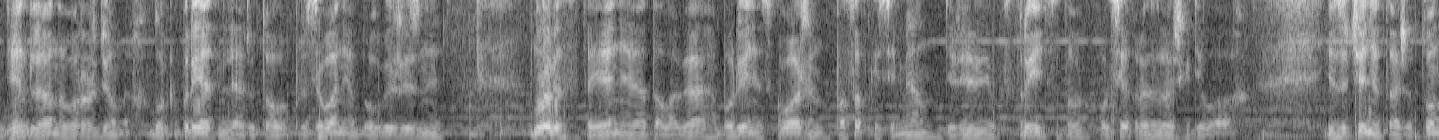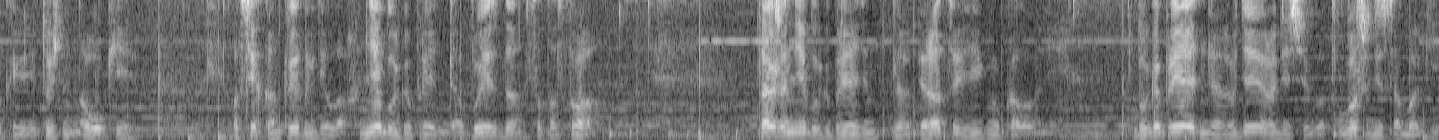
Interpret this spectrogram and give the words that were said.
День для новорожденных. Благоприятный для ритуала призывания, долгой жизни, благосостояния, долога, бурения скважин, посадки семян, деревьев, строительства во всех развивающих делах. Изучение также тонкой и точной науки во всех конкретных делах. Неблагоприятен для выезда, сватовства. Также неблагоприятен для операций и иглоукалываний. Благоприятен для людей, родивших год, лошади, собаки.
